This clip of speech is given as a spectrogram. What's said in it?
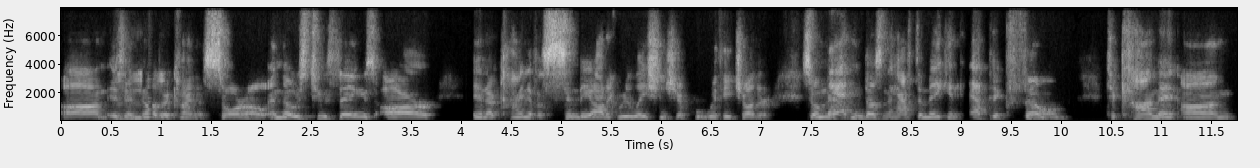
um, is mm-hmm. another kind of sorrow. And those two things are in a kind of a symbiotic relationship with each other. So Maddin doesn't have to make an epic film to comment on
